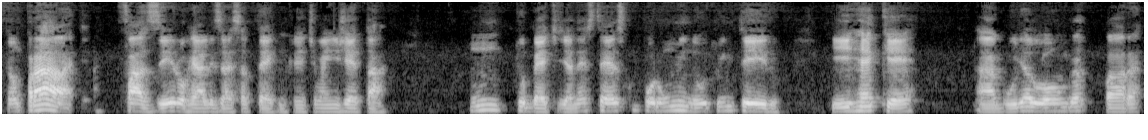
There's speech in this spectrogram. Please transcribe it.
Então, para fazer ou realizar essa técnica, a gente vai injetar um tubete de anestésico por um minuto inteiro e requer a agulha longa para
